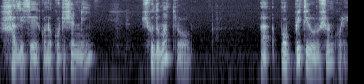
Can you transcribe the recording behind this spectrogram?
হাদিসের কোনো কোটেশন নেই। শুধুমাত্র আহ, প্রবৃত্তির অনুসরণ করে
